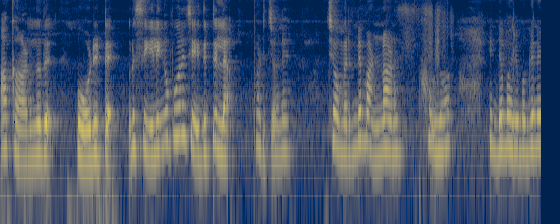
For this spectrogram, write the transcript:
ആ കാണുന്നത്. ഓടിട്ട് ഒരു സീലിംഗ് പോലും ചെയ്തിട്ടില്ല. പഠിച്ചോനെ ചുമരിന്റെ മണ്ണാണ്. അല്ല എന്റെ മരുമകന്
